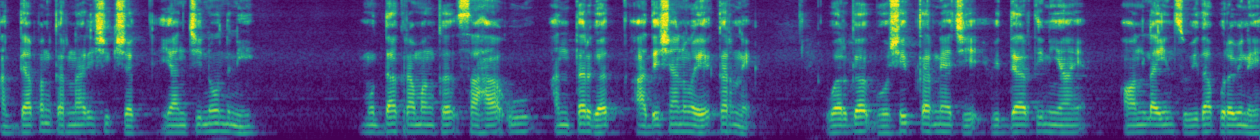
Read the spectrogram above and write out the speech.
अध्यापन करणारे शिक्षक यांची नोंदणी मुद्दा क्रमांक सहा उ अंतर्गत आदेशान्वये करणे. वर्ग घोषित करण्याची विद्यार्थीनिहाय ऑनलाईन सुविधा पुरविणे.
